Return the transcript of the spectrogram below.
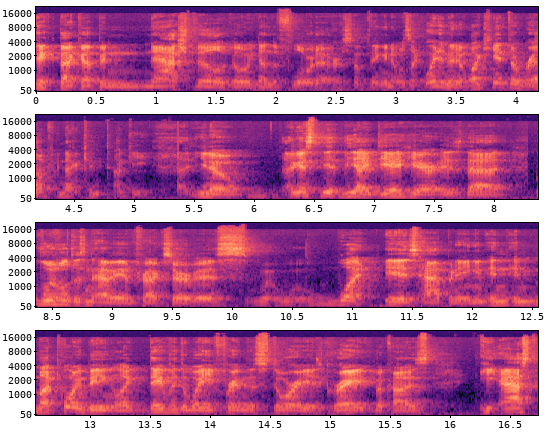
picked back up in Nashville going down to Florida or something. And it was like, wait a minute, why can't the rail connect Kentucky? Uh, you know, I guess the, the idea here is that Louisville doesn't have Amtrak service. W- what is happening? And, and, and, my point being, like, David, the way he framed the story is great because he asked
